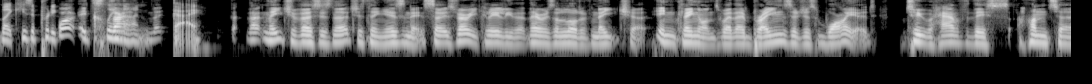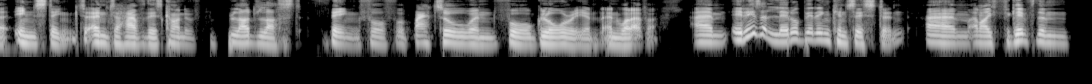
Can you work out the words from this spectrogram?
Like he's a pretty Well, it's Klingon that, guy that nature versus nurture thing, isn't it? So it's very clearly that there is a lot of nature in Klingons where their brains are just wired to have this hunter instinct and to have this kind of bloodlust thing for, for battle and for glory and, and whatever. Um, it is a little bit inconsistent, um, and I forgive them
